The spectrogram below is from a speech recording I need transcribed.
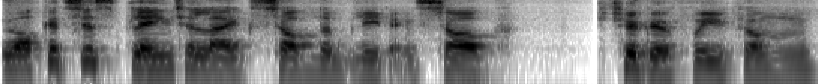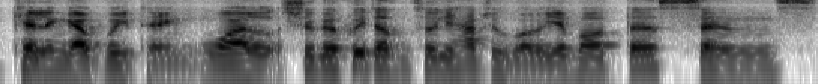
Rocket's just playing to like stop the bleeding, stop Sugar Free from killing everything, while Sugar Free doesn't really have to worry about this since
